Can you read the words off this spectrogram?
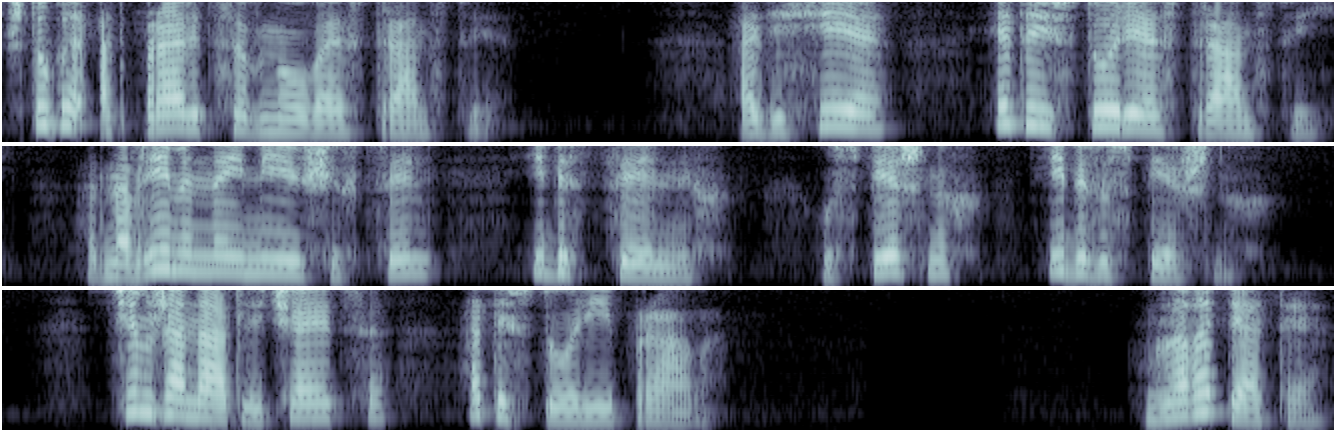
чтобы отправиться в новое странствие. Одиссея — это история странствий, одновременно имеющих цель и бесцельных, успешных и безуспешных. Чем же она отличается от истории права? Глава пятая.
